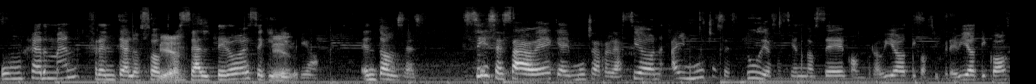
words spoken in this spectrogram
un germen frente a los otros, Bien. se alteró ese equilibrio. Entonces, sí se sabe que hay mucha relación, hay muchos estudios haciéndose con probióticos y prebióticos.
